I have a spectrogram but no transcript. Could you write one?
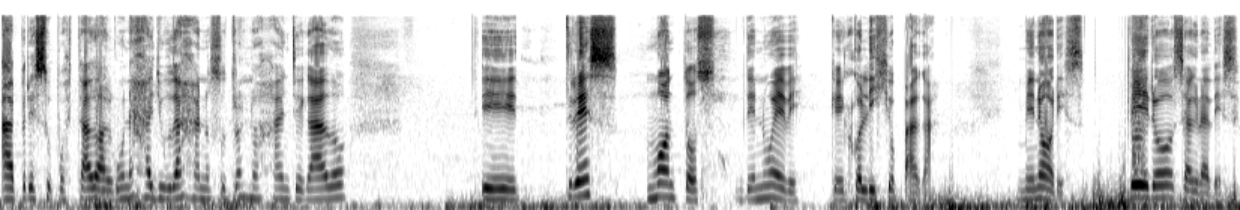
ha presupuestado algunas ayudas, a nosotros nos han llegado eh, tres montos de nueve que el colegio paga menores, pero se agradece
